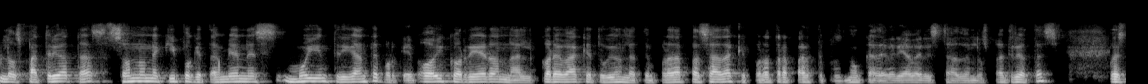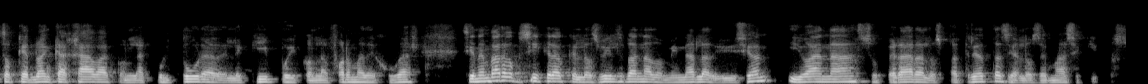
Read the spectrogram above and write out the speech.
los Patriotas son un equipo que también es muy intrigante porque hoy corrieron al coreback que tuvieron la temporada pasada, que por otra parte pues nunca debería haber estado en los Patriotas, puesto que no encajaba con la cultura del equipo y con la forma de jugar. Sin embargo, sí creo que los Bills van a dominar la división y van a superar a los Patriotas y a los demás equipos.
